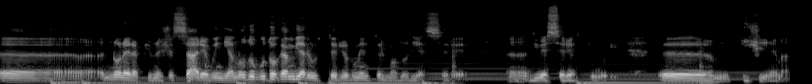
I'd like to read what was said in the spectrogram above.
eh, non era più necessaria, quindi hanno dovuto cambiare ulteriormente il modo di essere, eh, di essere attori eh, di cinema.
